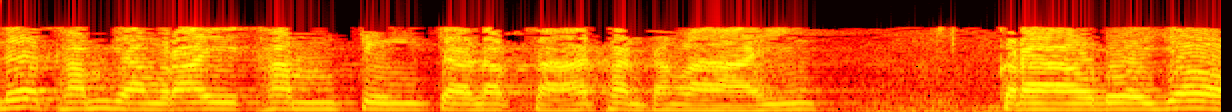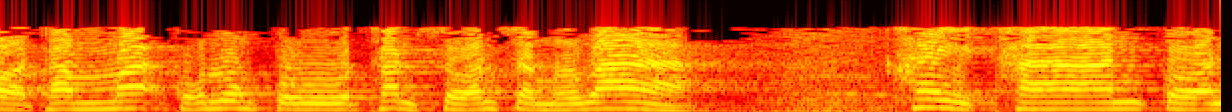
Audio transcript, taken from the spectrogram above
และทำอย่างไรทำจึงจะรักษาท่านทั้งหลาย กล่าวโดยย่อธรรมะของหลวงปู่ท่านสอนเสมอว่า ให้ทานก่อน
